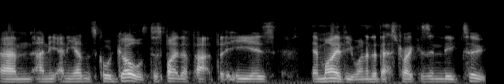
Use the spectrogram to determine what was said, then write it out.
um, and he, and he hasn't scored goals, despite the fact that he is, in my view, one of the best strikers in League Two.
